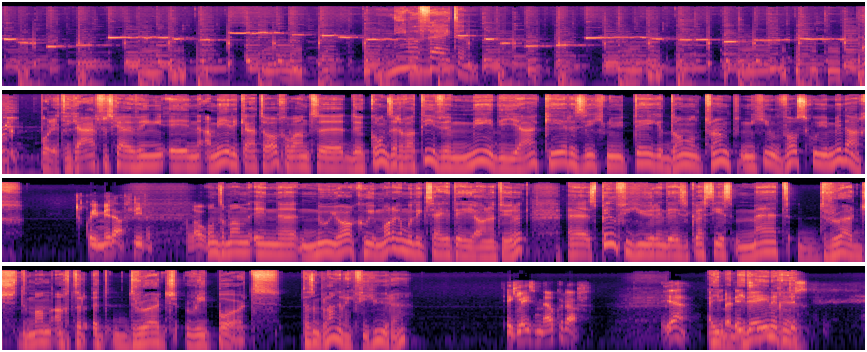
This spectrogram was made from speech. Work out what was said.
Feiten. Politieke aardverschuiving in Amerika toch? Want uh, de conservatieve media keren zich nu tegen Donald Trump. Michiel Vos, goedemiddag. Goedemiddag, lieve. Hallo. Onze man in uh, New York, goedemorgen moet ik zeggen tegen jou natuurlijk. Uh, speelfiguur in deze kwestie is Matt Drudge, de man achter het Drudge Report. Dat is een belangrijk figuur, hè? Ik lees hem elke dag. Ja. En je bent niet de enige.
